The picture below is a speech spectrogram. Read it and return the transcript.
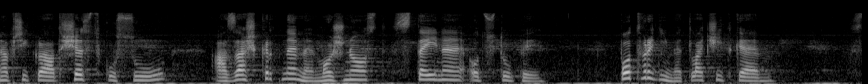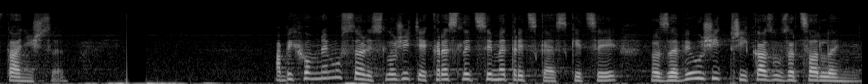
například 6 kusů, a zaškrtneme možnost stejné odstupy. Potvrdíme tlačítkem Staniš se. Abychom nemuseli složitě kreslit symetrické skici, lze využít příkazu zrcadlení.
